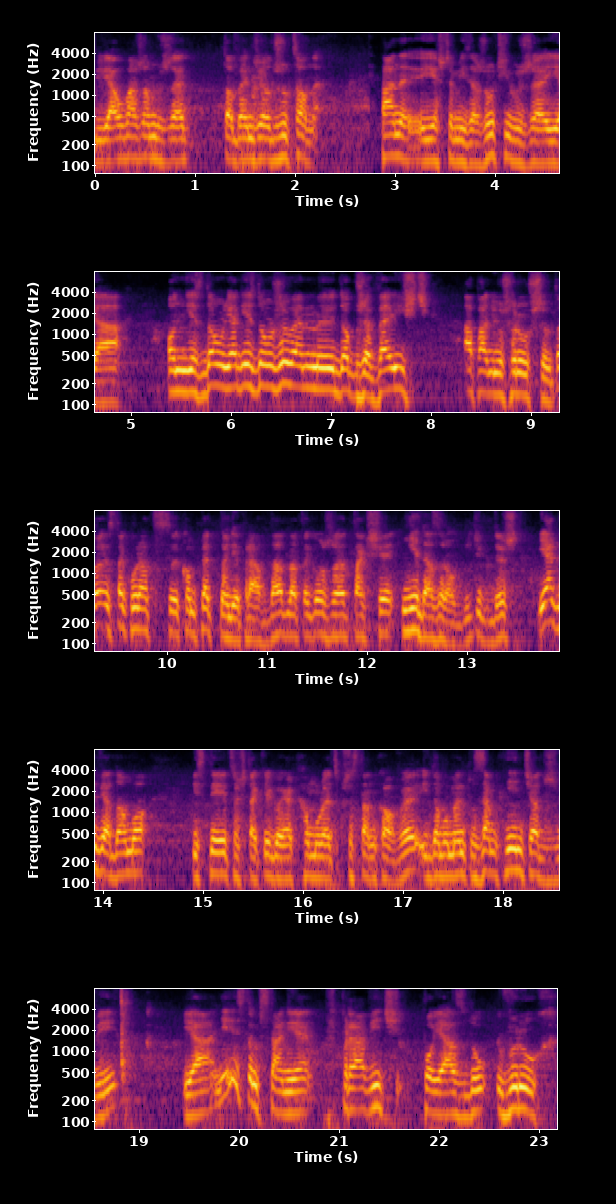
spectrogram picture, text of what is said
y, ja uważam, że to będzie odrzucone. Pan jeszcze mi zarzucił, że ja, on nie zdążył, ja nie zdążyłem y, dobrze wejść, a pan już ruszył. To jest akurat kompletna nieprawda, dlatego że tak się nie da zrobić, gdyż jak wiadomo, istnieje coś takiego jak hamulec przystankowy i do momentu zamknięcia drzwi ja nie jestem w stanie wprawić pojazdu w ruch.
